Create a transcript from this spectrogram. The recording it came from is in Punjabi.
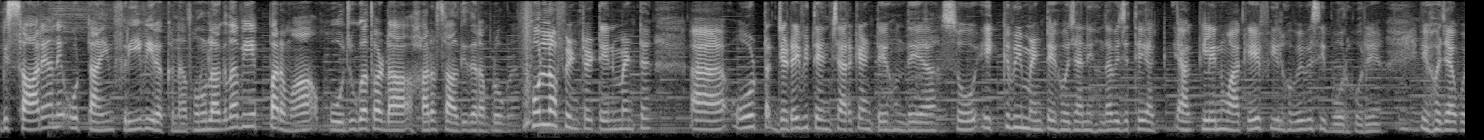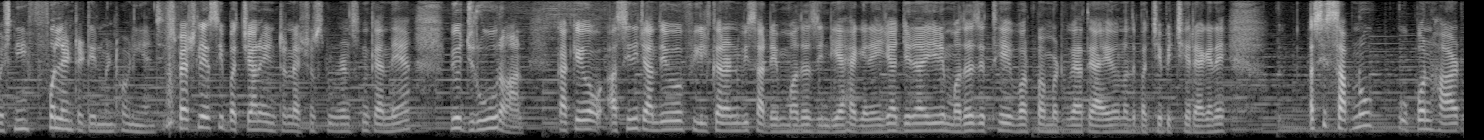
ਵੀ ਸਾਰਿਆਂ ਨੇ ਉਹ ਟਾਈਮ ਫ੍ਰੀ ਵੀ ਰੱਖਣਾ। ਤੁਹਾਨੂੰ ਲੱਗਦਾ ਵੀ ਇਹ ਭਰਵਾਂ ਹੋ ਜਾਊਗਾ ਤੁਹਾਡਾ ਹਰ ਸਾਲ ਦੀ ਤਰ੍ਹਾਂ ਪ੍ਰੋਗਰਾਮ ਫੁੱਲ ਆਫ ਐਂਟਰਟੇਨਮੈਂਟ ਉਹ ਟ- ਜਿਹੜੇ ਵੀ 3-4 ਘੰਟੇ ਹੁੰਦੇ ਆ ਸੋ ਇੱਕ ਵੀ ਮਿੰਟ ਇਹੋ ਜਿਹਾ ਨਹੀਂ ਹੁੰਦਾ ਵੀ ਜਿੱਥੇ ਅਗ- ਅਗਲੇ ਨੂੰ ਆ ਕੇ ਇਹ ਫੀਲ ਹੋਵੇ ਵੀ ਅਸੀਂ ਬੋਰ ਹੋ ਰਹੇ ਹਾਂ। ਇਹੋ ਜਿਹਾ ਕੁਝ ਨਹੀਂ ਫੁੱਲ ਐਂਟਰਟੇਨਮੈਂਟ ਹੋਣੀ ਹੈ ਜੀ। ਸਪੈਸ਼ਲੀ ਅਸੀਂ ਬੱਚਿਆਂ ਨੂੰ ਇੰਟਰਨੈਸ਼ਨਲ ਸਟੂਡੈਂਟਸ ਨੂੰ ਕਹਿੰਦੇ ਆ ਵੀ ਉਹ ਜ਼ਰੂਰ ਆਣ ਕਿਉਂਕਿ ਉਹ ਅਸੀਂ ਨਹੀਂ ਚਾਹੁੰਦੇ ਉਹ ਫੀਲ ਕਰਨ ਵੀ ਸਾਡੇ ਮਦਰਸ ਇੰਡੀਆ ਹੈਗੇ ਨੇ ਜਾਂ ਜਿਹਨਾਂ ਜਿਹੜੇ ਮਦਰਸ ਇੱਥੇ ਵਰਕ ਪਰਮਿਟ ਵਗੈਰਾ ਤੇ ਆਏ ਉਹਨਾਂ ਦੇ ਬੱਚੇ ਪਿੱਛੇ ਰਹਿ ਗਏ ਨੇ। ਅਸੀਂ ਸਭ ਨੂੰ ਓਪਨ ਹਾਰਟ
